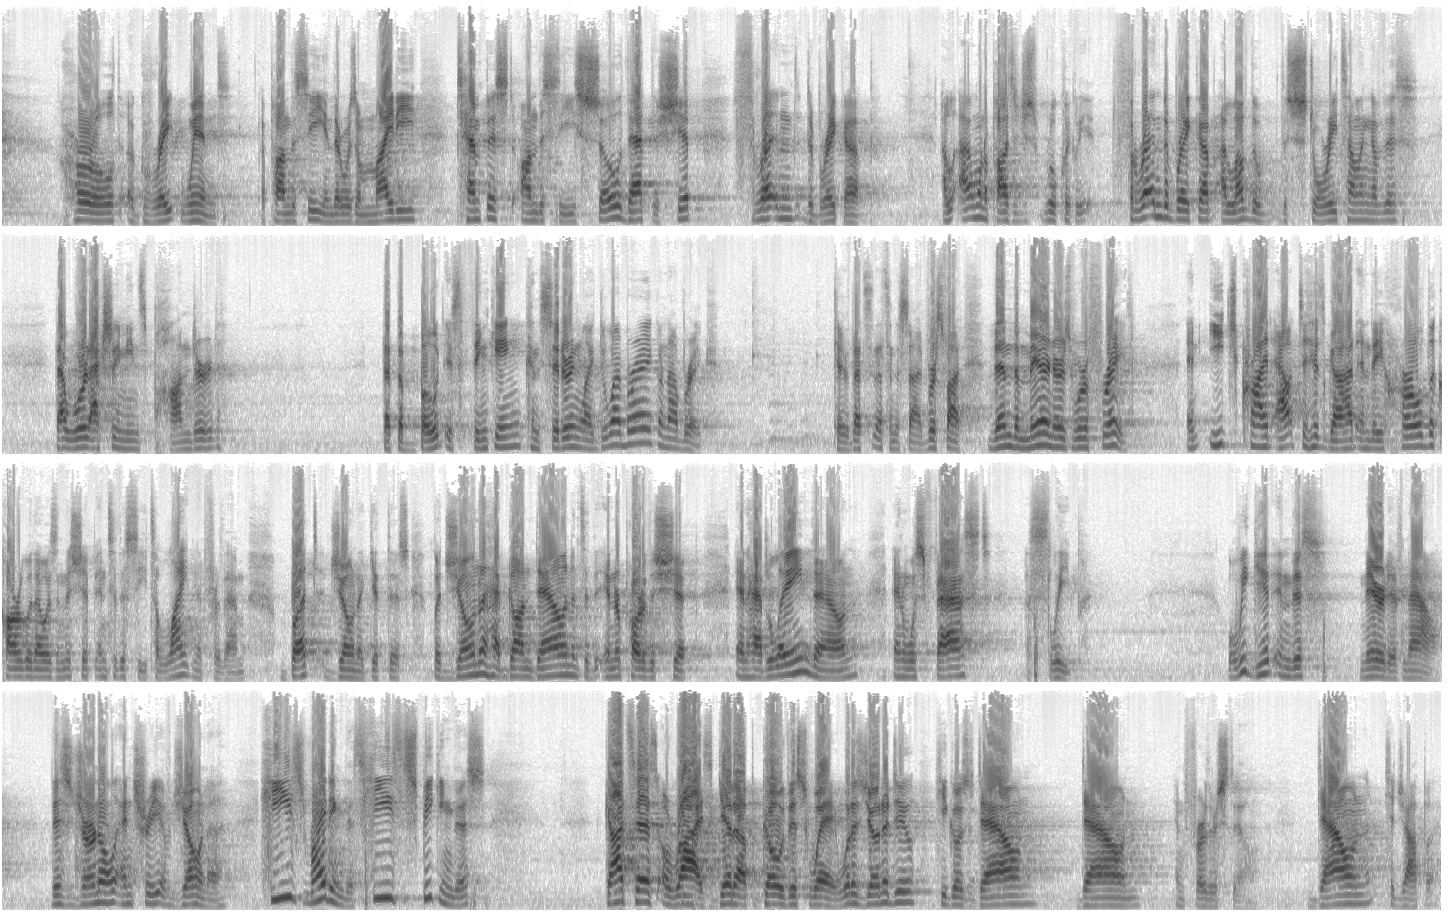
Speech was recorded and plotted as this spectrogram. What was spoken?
hurled a great wind upon the sea, and there was a mighty tempest on the sea, so that the ship threatened to break up. I, I want to pause it just real quickly. Threatened to break up. I love the, the storytelling of this. That word actually means pondered. That the boat is thinking, considering, like, do I break or not break? Okay, that's, that's an aside. Verse 5 Then the mariners were afraid, and each cried out to his God, and they hurled the cargo that was in the ship into the sea to lighten it for them. But Jonah, get this, but Jonah had gone down into the inner part of the ship and had lain down and was fast asleep. What we get in this narrative now, this journal entry of Jonah, he's writing this, he's speaking this God says, Arise, get up, go this way. What does Jonah do? He goes down, down, and further still. Down to Joppa,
